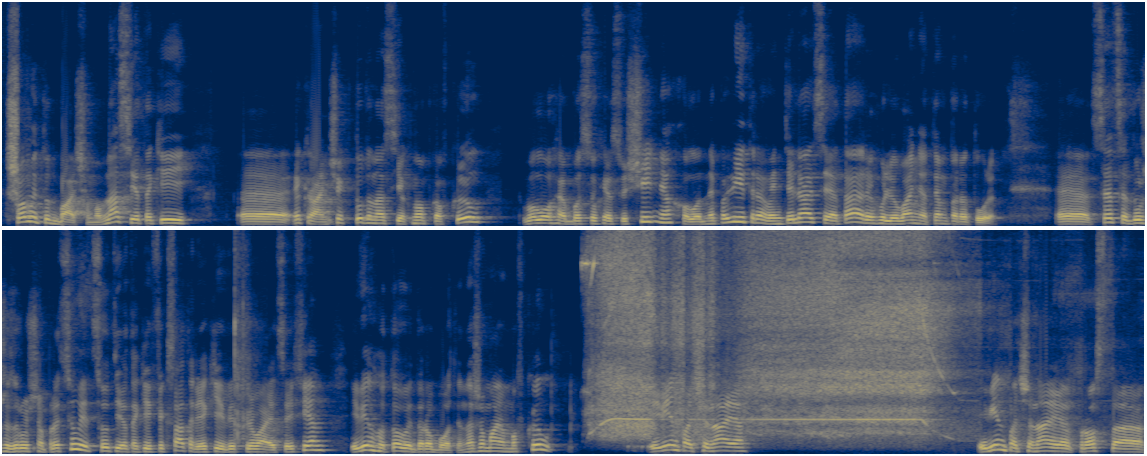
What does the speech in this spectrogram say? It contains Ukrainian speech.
Що ми тут бачимо? В нас є такий е, екранчик, тут у нас є кнопка вкил вологе або сухе сушіння, холодне повітря, вентиляція та регулювання температури. Е, Все це дуже зручно працює. Тут є такий фіксатор, який відкриває цей фен, і він готовий до роботи. Нажимаємо вкил, і він починає. І він починає просто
